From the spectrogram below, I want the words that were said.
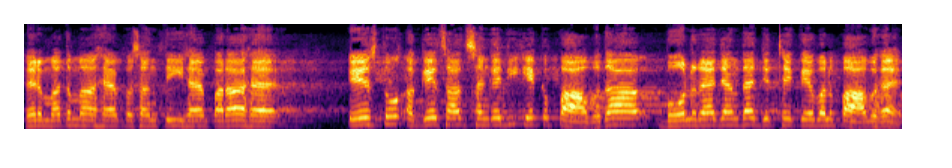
ਫਿਰ ਮਧਮਾ ਹੈ ਪਸੰਤੀ ਹੈ, ਪਰਾ ਹੈ, ਇਸ ਤੋਂ ਅੱਗੇ ਸਾਧ ਸੰਗਤ ਜੀ ਇੱਕ ਭਾਵ ਦਾ ਬੋਲ ਰਹਿ ਜਾਂਦਾ ਜਿੱਥੇ ਕੇਵਲ ਭਾਵ ਹੈ।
